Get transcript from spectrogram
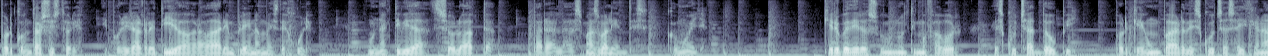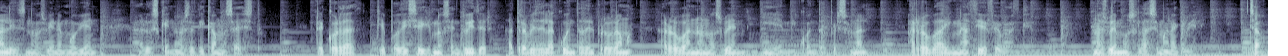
por contar su historia y por ir al retiro a grabar en pleno mes de julio, una actividad solo apta para las más valientes, como ella. Quiero pediros un último favor, escuchad Dopey, porque un par de escuchas adicionales nos vienen muy bien a los que nos dedicamos a esto. Recordad que podéis seguirnos en Twitter a través de la cuenta del programa, arroba no nos ven, y en mi cuenta personal, arroba Ignacio F. Vázquez. Nos vemos la semana que viene. Chao.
